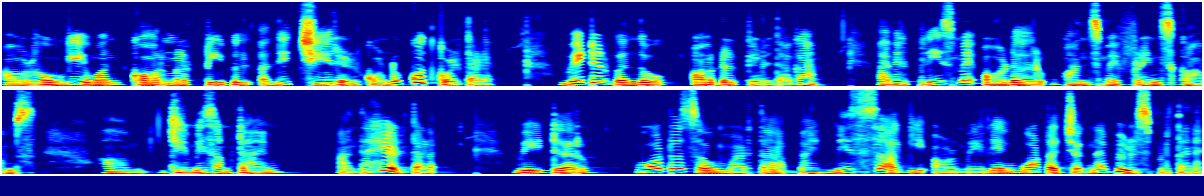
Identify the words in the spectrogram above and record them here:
ಅವಳು ಹೋಗಿ ಒಂದು ಕಾರ್ನರ್ ಟೇಬಲ್ ಅಲ್ಲಿ ಚೇರ್ ಎಳ್ಕೊಂಡು ಕೂತ್ಕೊಳ್ತಾಳೆ. ವೇಟರ್ ಬಂದು ಆರ್ಡರ್ ಕೇಳಿದಾಗ I will place my order once my friends comes give me some time ಅಂತ ಹೇಳ್ತಾಳೆ. ವೀಟರ್ ವಾಟರ್ ಸರ್ವ್ ಮಾಡ್ತಾ ಬೈ ಮಿಸ್ ಆಗಿ ಅವಳ ಮೇಲೆ ವಾಟರ್ ಜಗ್ನ ಬೀಳಿಸ್ಬಿಡ್ತಾನೆ.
